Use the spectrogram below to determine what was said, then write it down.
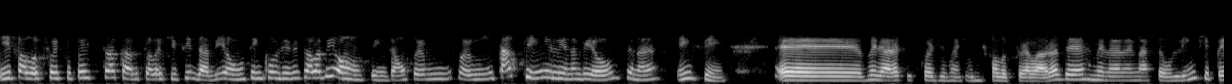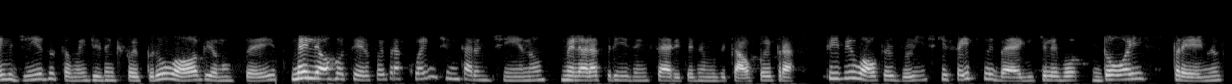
e falou que foi super tratado pela equipe da Beyoncé, inclusive pela Beyoncé. Então foi um, foi um tapinha ali na Beyoncé, né? Enfim. É, melhor atriz coadjuvante, a gente falou que foi a Laura Dern. Melhor animação, Link Perdido. Também dizem que foi pro Lobby, eu não sei. Melhor roteiro foi para Quentin Tarantino. Melhor atriz em série TV musical foi para Phoebe Walter-Bridge, que fez Fleabag, que levou dois prêmios.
